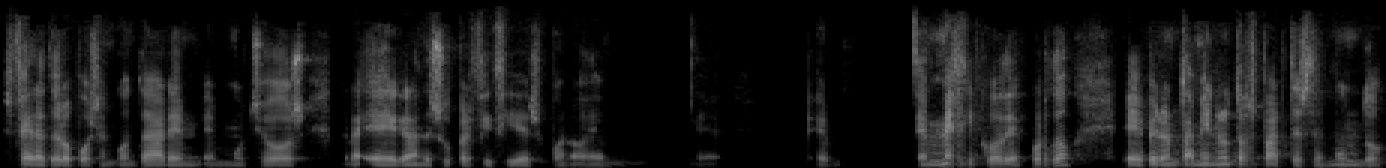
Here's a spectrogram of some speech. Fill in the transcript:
Esfera te lo puedes encontrar en, muchos eh, grandes superficies, bueno, en, México, ¿de acuerdo? Eh, pero también en otras partes del mundo.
